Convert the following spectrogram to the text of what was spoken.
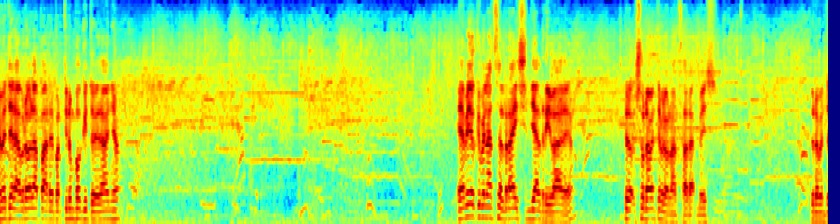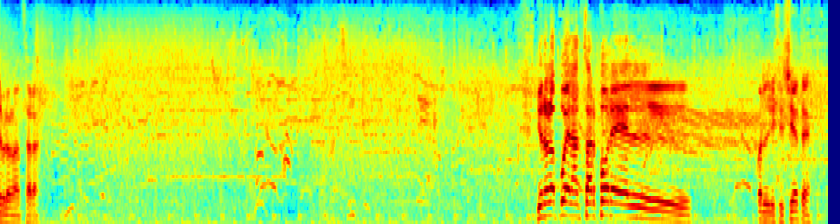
A meter la brola para repartir un poquito de daño. Me da miedo que me lance el Rising ya el rival, ¿eh? Pero seguramente me lo lanzará, ¿ves? Seguramente me lo lanzará. Yo no lo puedo lanzar por el... Por el 17.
